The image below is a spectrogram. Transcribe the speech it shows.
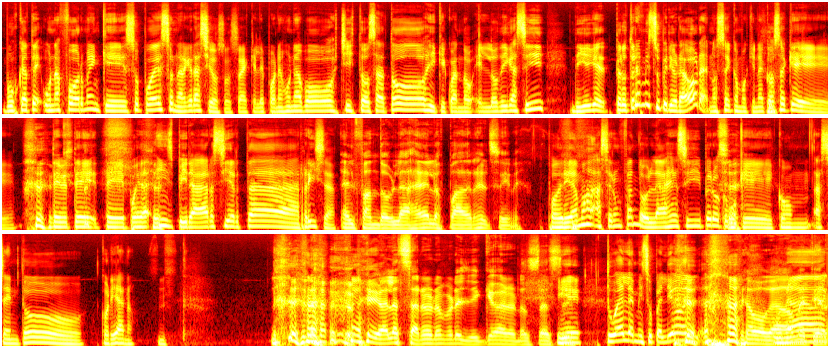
búscate una forma en que eso puede sonar gracioso. O sea, que le pones una voz chistosa a todos y que cuando él lo diga así, diga que, pero tú eres mi superior ahora. No sé, como que una cosa que te, te- te pueda inspirar cierta risa. El fan doblaje de los padres del cine. Podríamos hacer un fan doblaje así, pero como Sí. que con acento coreano. Iba a lanzar uno, pero yo que bueno, no sé Y si tú eres mi superior. mi abogado me una tiene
